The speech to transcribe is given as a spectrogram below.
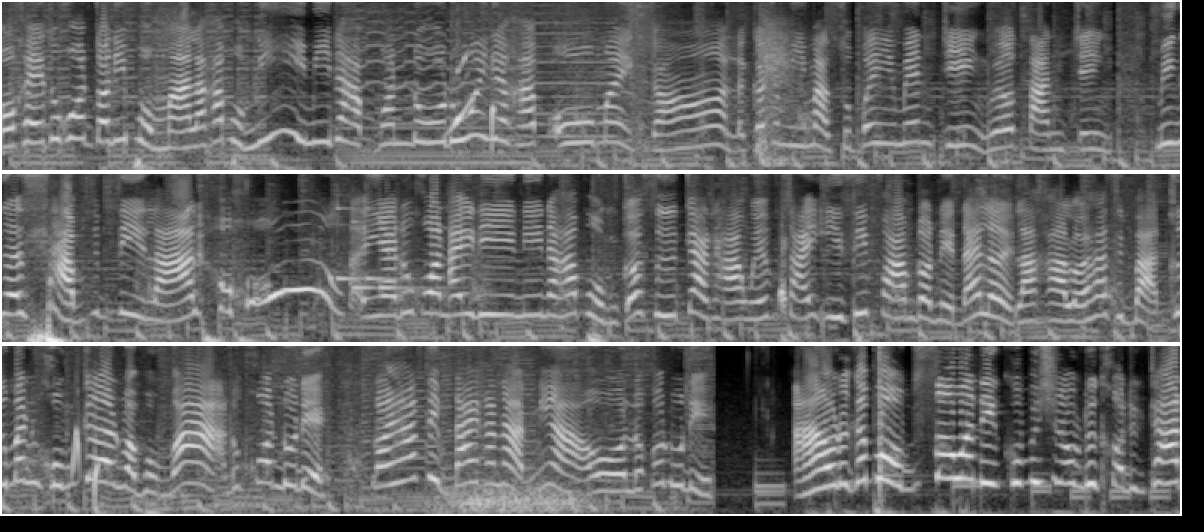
โอเคทุกคนตอนนี้ผมมาแล้วครับผมนี่มีดาบวันโดด้วยเนี่ยครับ โอ้ไม่กอดแล้วก็จะมีหมัดซูเปอร์ฮิวแมนจริง เวลตันจริง มีเงิน 34 ล้าน โอ้โหแต่ยังไงทุกคนไอดีนี้นะครับผมก็ซื้อจากทางเว็บไซต์ easyfarm.net ได้เลย ราคา 150 บาท คือมันคุ้มเกินว่ะผมว่า ทุกคนดูดิ 150 ได้ขนาดเนี่ยโอ้แล้วก็ดูดิ เอาเลยครับผม สวัสดีคุณผู้ชมทุกคนทุกท่าน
